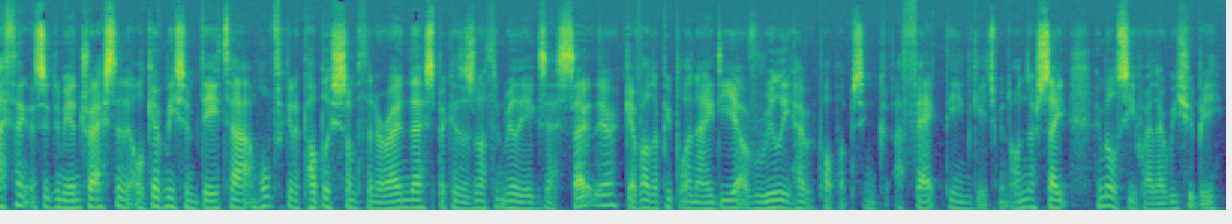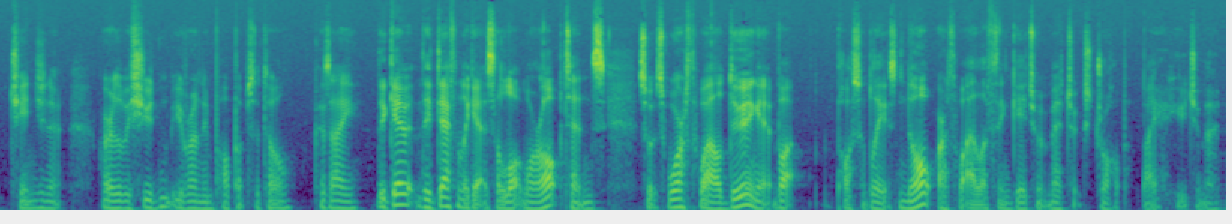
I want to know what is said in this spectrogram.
I think this is going to be interesting. It'll give me some data. I'm hopefully going to publish something around this because there's nothing really exists out there. Give other people an idea of really how pop-ups affect the engagement on their site, and we'll see whether we should be changing it, whether we shouldn't be running pop-ups at all. Because I they get they definitely get us a lot more opt-ins, so it's worthwhile doing it. But possibly it's not worthwhile if the engagement metrics drop by a huge amount.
